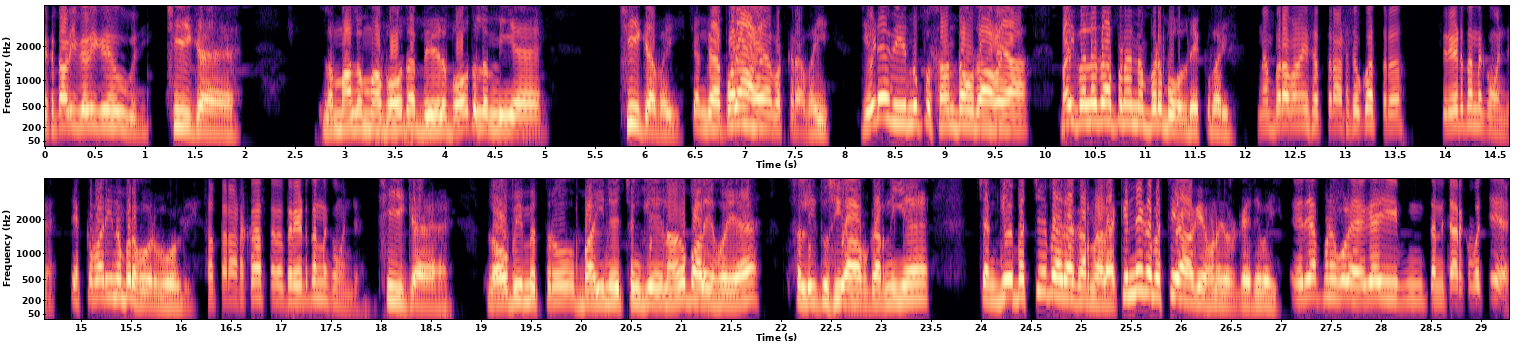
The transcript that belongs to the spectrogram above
41 42 ਕੇ ਹੋਊਗਾ ਜੀ। ਠੀਕ ਹੈ। ਲੰਮਾ ਲੰਮਾ ਬਹੁਤ ਹੈ ਬੇਲ ਬਹੁਤ ਲੰਮੀ ਹੈ। ਠੀਕ ਹੈ ਬਾਈ ਚੰਗਾ ਪੜਿਆ ਹੋਇਆ ਬੱਕਰਾ ਬਾਈ। ਜਿਹੜੇ ਵੀਰ ਨੂੰ ਪਸੰਦ ਆਉਂਦਾ ਹੋਇਆ ਬਾਈ ਪਹਿਲਾਂ ਤਾਂ ਆਪਣਾ ਨੰਬਰ ਬੋਲ ਦੇ ਇੱਕ ਵਾਰੀ। ਨੰਬਰ ਆਪਣਾ 70871 6351 ਇੱਕ ਵਾਰੀ ਨੰਬਰ ਹੋਰ ਬੋਲ ਦੇ। 70871 6351 ਠੀਕ ਹੈ। ਲਓ ਵੀ ਮਿੱਤਰੋ ਬਾਈ ਨੇ ਚੰਗੇ ਲੰਘ ਪਾਲੇ ਹੋਏ ਐ। ਤਸੱਲੀ ਤੁਸੀਂ ਆਪ ਕਰਨੀ ਹੈ ਚੰਗੇ ਬੱਚੇ ਪੈਦਾ ਕਰਨ ਵਾਲਾ। ਕਿੰਨੇ ਕ ਬੱਚੇ ਆ ਗਏ ਹੁਣ ਕਹਿੰਦੇ ਬਾਈ? ਇਹਦੇ ਆਪਣੇ ਕੋਲ ਹੈਗਾ ਜੀ ਤਿੰਨ ਚਾਰ ਕੁ ਬੱਚੇ ਐ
